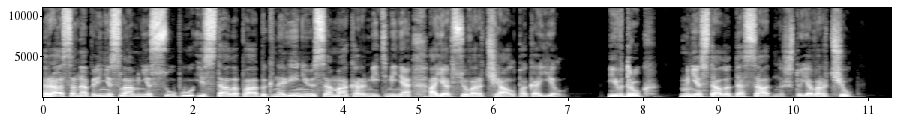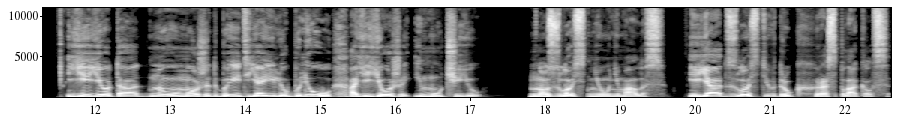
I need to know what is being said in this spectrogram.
Раз она принесла мне супу и стала по обыкновению сама кормить меня, а я все ворчал, пока ел. И вдруг мне стало досадно, что я ворчу. Ее-то одну, может быть, я и люблю, а ее же и мучаю. Но злость не унималась, и я от злости вдруг расплакался.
